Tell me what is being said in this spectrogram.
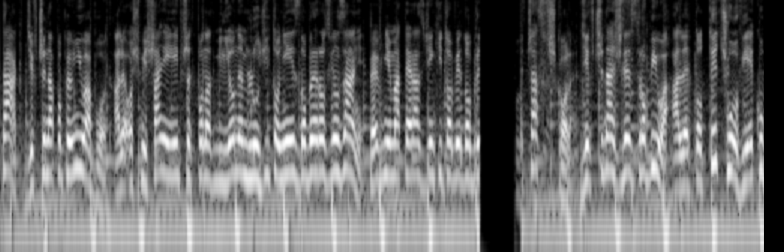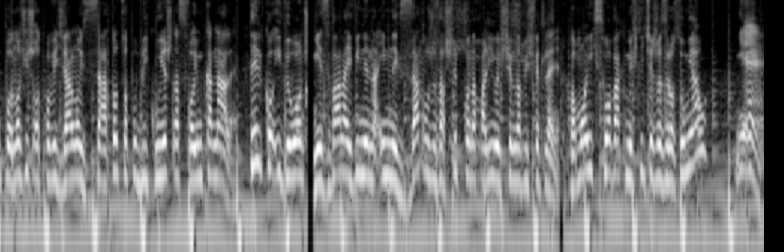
Tak, dziewczyna popełniła błąd, ale ośmieszanie jej przed ponad milionem ludzi to nie jest dobre rozwiązanie. Pewnie ma teraz dzięki tobie dobry czas w szkole. Dziewczyna źle zrobiła, ale to ty, człowieku, ponosisz odpowiedzialność za to, co publikujesz na swoim kanale. Tylko i wyłącznie nie zwalaj winy na innych za to, że za szybko napaliłeś się na wyświetlenia. Po moich słowach myślicie, że zrozumiał? Nie.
